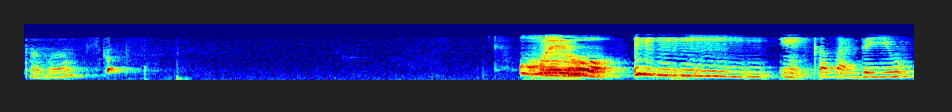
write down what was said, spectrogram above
Tamam. Hop. Oreo. Kafandayım.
